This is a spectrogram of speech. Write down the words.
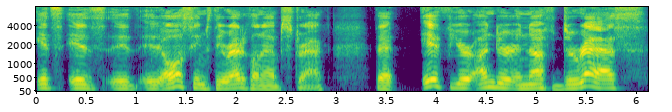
It's is it, it all seems theoretical and abstract. That if you're under enough duress,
